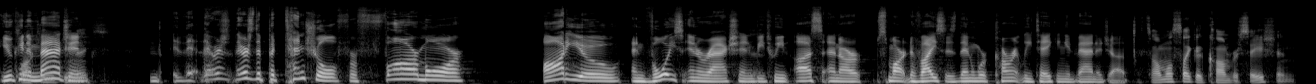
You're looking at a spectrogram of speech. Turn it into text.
You can imagine th- there's there's the potential for far more audio and voice interaction between us and our smart devices than we're currently taking advantage of. It's almost like a conversation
